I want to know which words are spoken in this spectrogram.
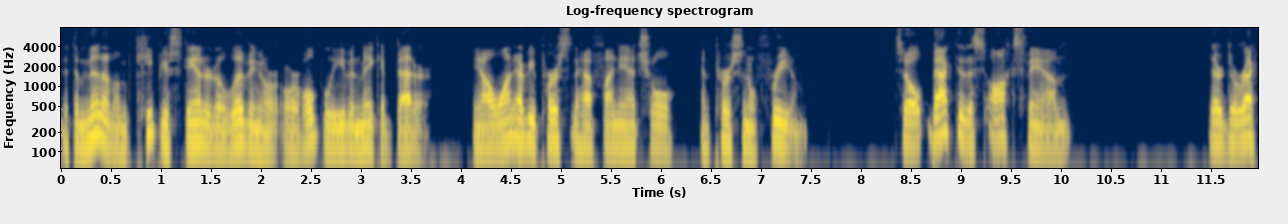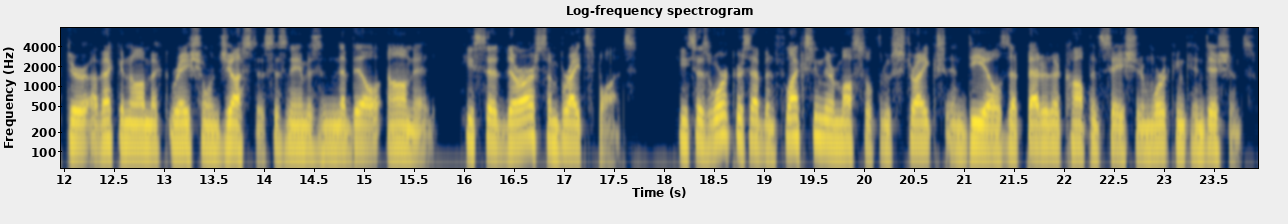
at the minimum, keep your standard of living or, or hopefully even make it better. You know, I want every person to have financial and personal freedom. So back to this Oxfam, their director of economic, racial, and justice, his name is Nabil Ahmed. He said there are some bright spots. He says workers have been flexing their muscle through strikes and deals that better their compensation and working conditions.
